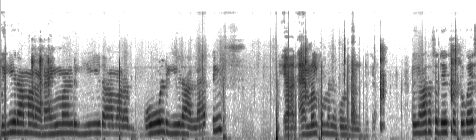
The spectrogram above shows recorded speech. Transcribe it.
तो ये रहा हमारा डायमंड ये रहा हमारा गोल्ड ये रहा लैपिस यार एमरल को मैंने गोल्ड बोल दिया। तो यहाँ से देख सकते हो गैस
